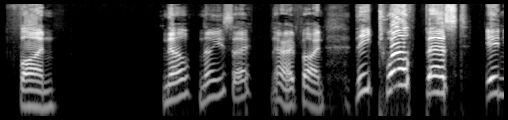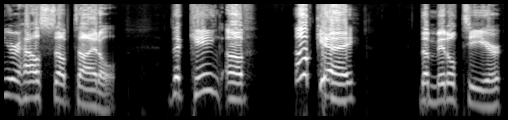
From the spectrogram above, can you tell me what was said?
fun? No, no, you say. All right, fine. The twelfth best in your house subtitle, the king of okay, the middle tier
